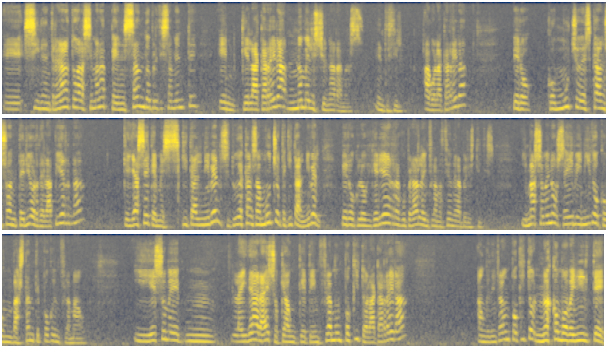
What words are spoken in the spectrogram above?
eh, sin entrenar toda la semana pensando precisamente en que la carrera no me lesionara más. Es decir, hago la carrera, pero con mucho descanso anterior de la pierna, que ya sé que me quita el nivel, si tú descansas mucho te quita el nivel, pero lo que quería es recuperar la inflamación de la periostitis. Y más o menos he venido con bastante poco inflamado. Y eso me... La idea era eso, que aunque te inflame un poquito la carrera, aunque te inflame un poquito, no es como venirte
